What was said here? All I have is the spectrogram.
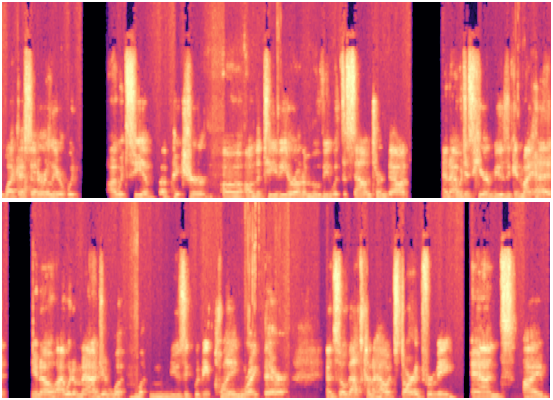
like i said earlier would i would see a, a picture uh, on the tv or on a movie with the sound turned down and i would just hear music in my head you know, I would imagine what, what music would be playing right there. And so that's kind of how it started for me. And I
